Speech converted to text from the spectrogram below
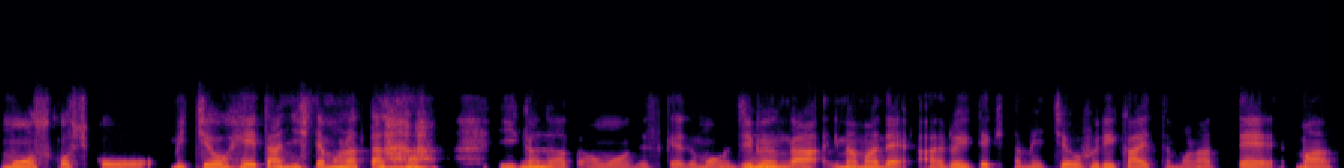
もう少しこう、道を平坦にしてもらったらいいかなとは思うんですけれども、自分が今まで歩いてきた道を振り返ってもらって、まあ、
